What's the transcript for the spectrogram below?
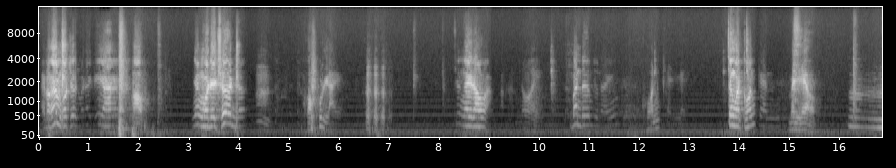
ไอ้บางอ้ำเขาเชิญมาได้ที่อะเอายังไม่ได้เชิญเนอะอืมขอบคุณไร ชื่อไงเราอะบางอ้ำน้อย บ้านเดิมอยู่ไหน ขอนแก่นเลยจังหวัดขอนแก่นแม่นแล้วอืม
